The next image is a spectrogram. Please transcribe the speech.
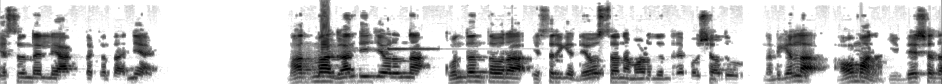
ಹೆಸರಿನಲ್ಲಿ ಆಗ್ತಕ್ಕಂಥ ಅನ್ಯಾಯ. ಮಹಾತ್ಮ ಗಾಂಧೀಜಿಯವರನ್ನ ಕೊಂದಂತವರ ಹೆಸರಿಗೆ ದೇವಸ್ಥಾನ ಮಾಡುವುದಂದ್ರೆ ಬಹುಶಃ ಅದು ನಮಗೆಲ್ಲ ಅವಮಾನ. ಈ ದೇಶದ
